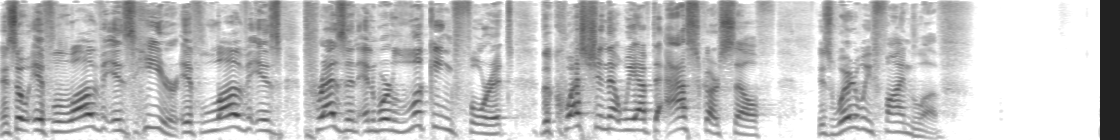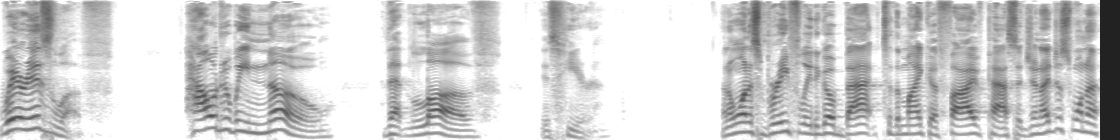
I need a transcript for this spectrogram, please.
And so, if love is here, if love is present and we're looking for it, the question that we have to ask ourselves is where do we find love? Where is love? How do we know that love is here? And I want us briefly to go back to the Micah 5 passage, and I just want to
